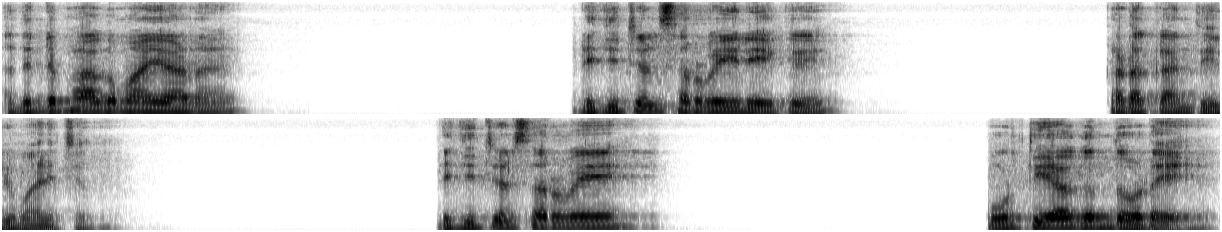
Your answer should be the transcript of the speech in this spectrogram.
അതിന്റെ ഭാഗമായാണ് ഡിജിറ്റൽ സർവേയിലേക്ക് കടക്കാൻ തീരുമാനിച്ചത്. ഡിജിറ്റൽ സർവേ പൂർത്തിയാകുന്നതോടെ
